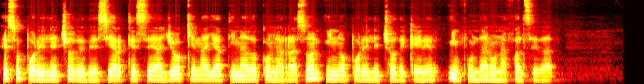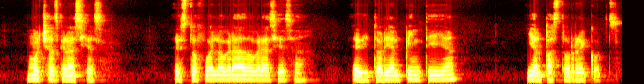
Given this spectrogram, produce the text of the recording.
Eso por el hecho de desear que sea yo quien haya atinado con la razón y no por el hecho de querer infundar una falsedad. Muchas gracias. Esto fue logrado gracias a Editorial Pintilla y al Pastor Records.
